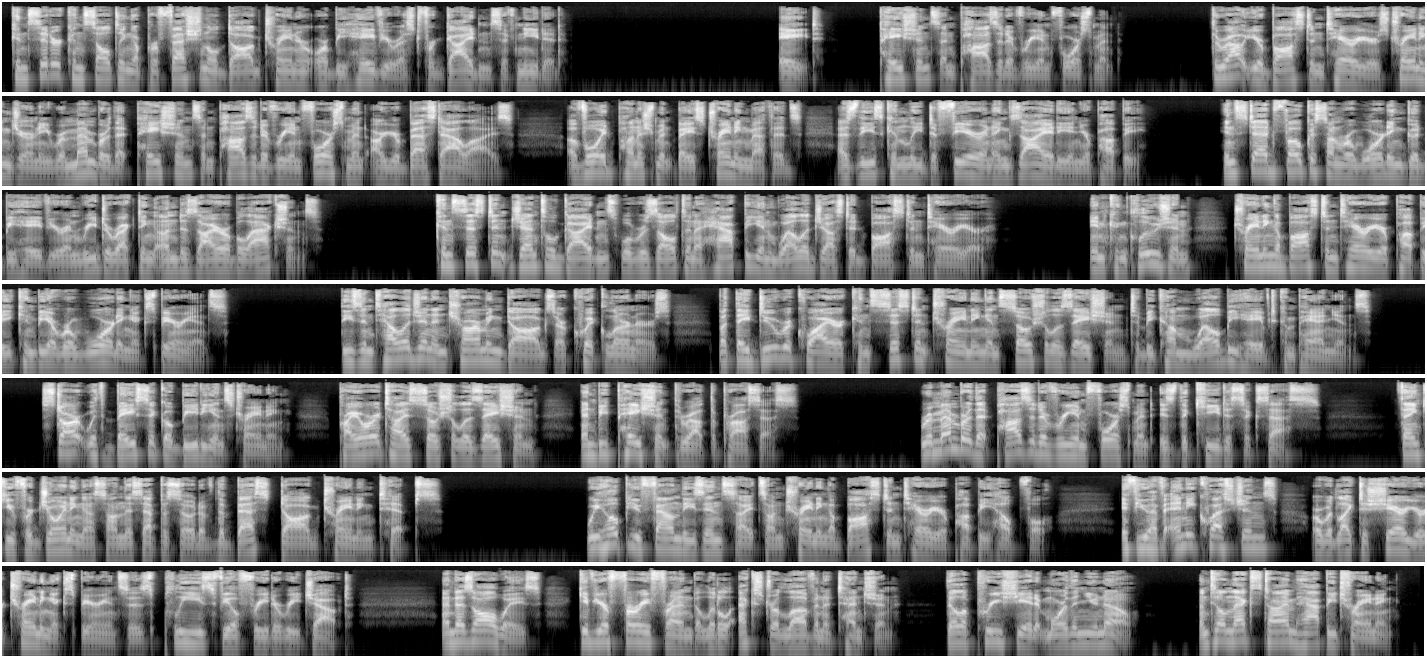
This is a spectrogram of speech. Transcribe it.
Consider consulting a professional dog trainer or behaviorist for guidance if needed. 8 patience, and positive reinforcement. Throughout your Boston Terrier's training journey, remember that patience and positive reinforcement are your best allies. Avoid punishment based training methods, as these can lead to fear and anxiety in your puppy. Instead, focus on rewarding good behavior and redirecting undesirable actions. Consistent, gentle guidance will result in a happy and well adjusted Boston Terrier. In conclusion, training a Boston Terrier puppy can be a rewarding experience. These intelligent and charming dogs are quick learners, but they do require consistent training and socialization to become well behaved companions. Start with basic obedience training, prioritize socialization, and be patient throughout the process. Remember that positive reinforcement is the key to success. Thank you for joining us on this episode of the Best Dog Training Tips. We hope you found these insights on training a Boston Terrier puppy helpful. If you have any questions or would like to share your training experiences, please feel free to reach out. And as always, give your furry friend a little extra love and attention. They'll appreciate it more than you know. Until next time, happy training.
